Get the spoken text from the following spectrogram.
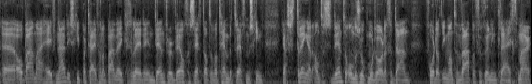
Uh, Obama heeft na die schietpartij van een paar weken geleden in Denver wel gezegd dat er wat hem betreft misschien ja, strenger antecedentenonderzoek moet worden gedaan voordat iemand een wapenvergunning krijgt. Maar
